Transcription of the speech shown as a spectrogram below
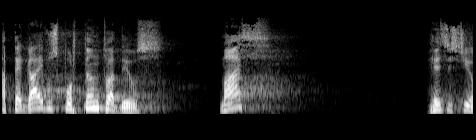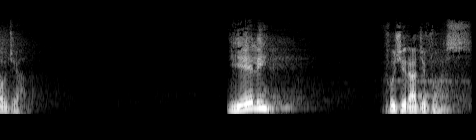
Apegai-vos, portanto, a Deus, mas resisti ao diabo. E ele fugirá de vós.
